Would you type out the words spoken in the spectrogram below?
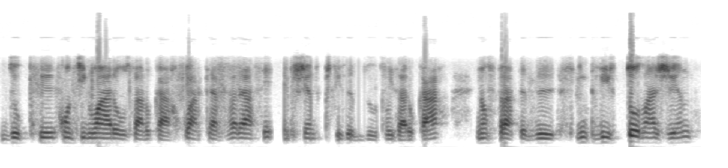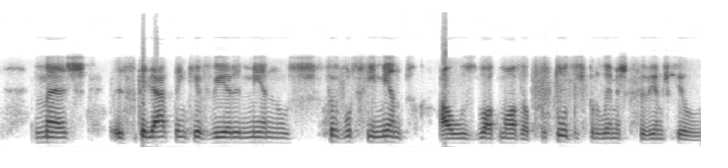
do que continuar a usar o carro. Claro que haverá sempre gente que precisa de utilizar o carro, não se trata de impedir toda a gente, mas eh, se calhar tem que haver menos favorecimento ao uso do automóvel por todos os problemas que sabemos que ele,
